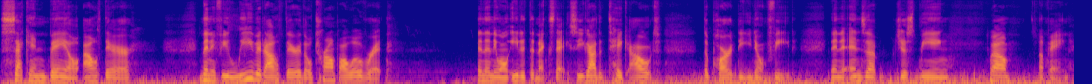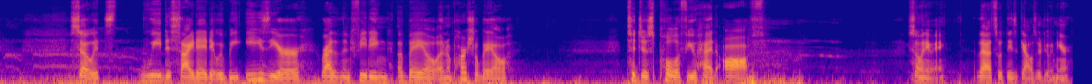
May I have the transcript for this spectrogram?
second bale out there. Then if you leave it out there, they'll tromp all over it and then they won't eat it the next day. So you got to take out the part that you don't feed. Then it ends up just being, well, a pain. So it's, we decided it would be easier rather than feeding a bale and a partial bale to just pull a few head off. So anyway, that's what these gals are doing here.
